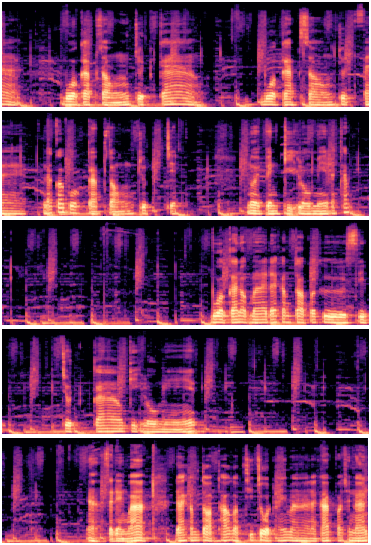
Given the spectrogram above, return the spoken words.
2.5 บวกกับ 2.9 บวกกับ 2.8 แล้วก็บวกกับ 2.7 หน่วยเป็นกิโลเมตรนะครับบวกกันออกมาได้คำตอบก็คือ 10.9 กิโลเมตร อะแสดงว่าได้คำตอบเท่ากับที่โจทย์ให้มานะครับ เพราะฉะนั้น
